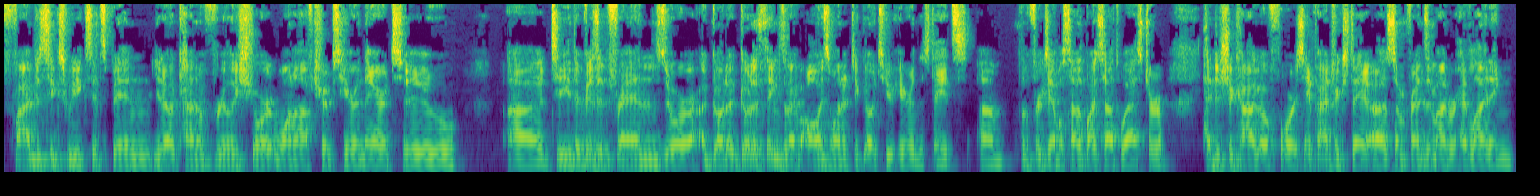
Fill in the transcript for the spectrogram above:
five to six weeks, it's been you know kind of really short one off trips here and there to uh, to either visit friends or go to go to things that I've always wanted to go to here in the states. Um, for example, South by Southwest, or head to Chicago for St. Patrick's Day. Uh, some friends of mine were headlining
